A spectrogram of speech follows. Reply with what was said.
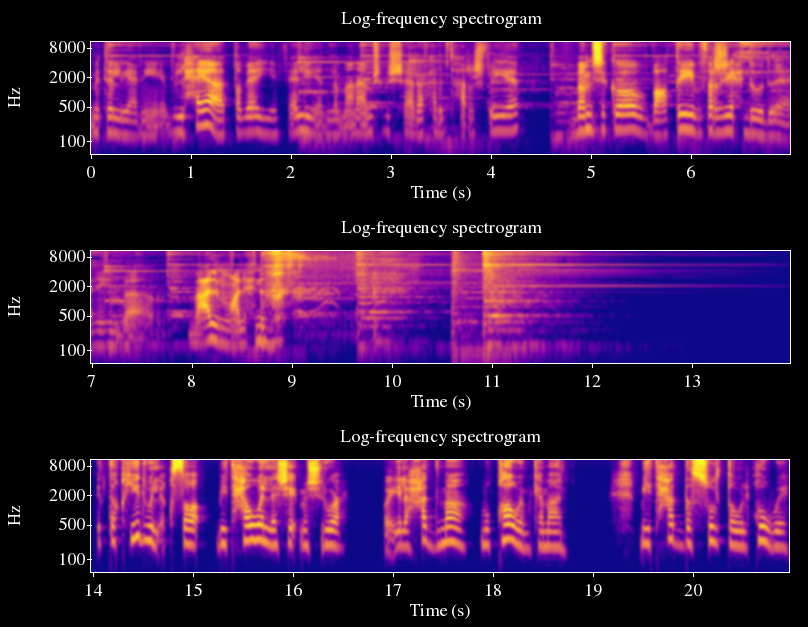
مثل يعني بالحياة الطبيعية فعليا لما أنا أمشي بالشارع وحدا بتحرش فيا بمسكه بعطيه بفرجيه حدوده يعني بعلمه على الحدود. التقييد والإقصاء بيتحول لشيء مشروع وإلى حد ما مقاوم كمان. بيتحدى السلطة والقوة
